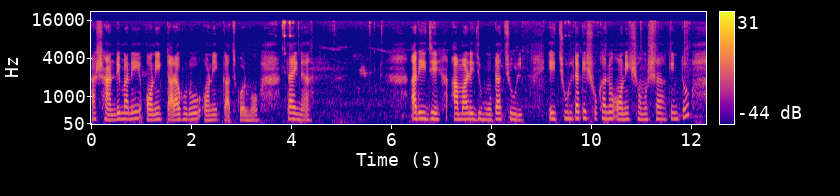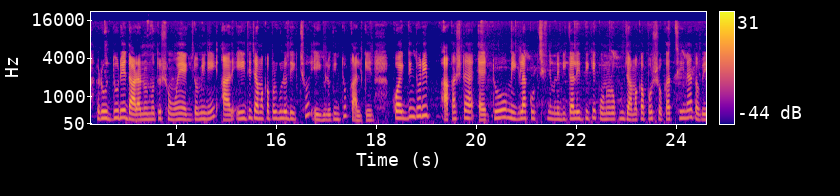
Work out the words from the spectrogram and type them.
আর সানডে মানে অনেক তাড়াহুড়ো, অনেক কাজকর্ম। তাই না? আর এই যে আমার এই যে মোটা চুল এই চুলটাকে শুকানো অনেক সমস্যা, কিন্তু রোদ্দুরে দাঁড়ানোর মতো সময় একদমই নেই। আর এই যে জামা কাপড়গুলো দেখছ, এইগুলো কিন্তু কালকের। কয়েকদিন ধরেই আকাশটা এত মেঘলা করছে মানে বিকালের দিকে কোনো রকম জামা কাপড় শোকাচ্ছেই না, তবে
